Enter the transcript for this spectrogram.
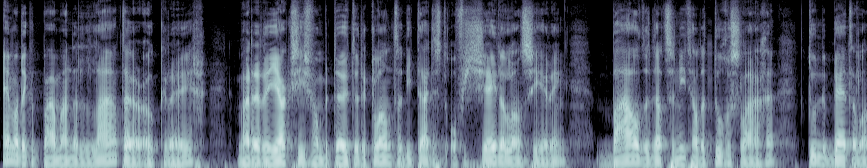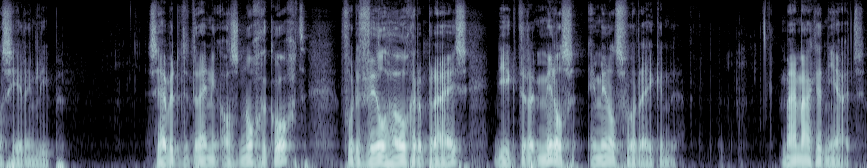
En wat ik een paar maanden later ook kreeg, waren reacties van beteuterde klanten die tijdens de officiële lancering baalden dat ze niet hadden toegeslagen toen de beta-lancering liep. Ze hebben de training alsnog gekocht voor de veel hogere prijs die ik er inmiddels, inmiddels voor rekende. Mij maakt het niet uit.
